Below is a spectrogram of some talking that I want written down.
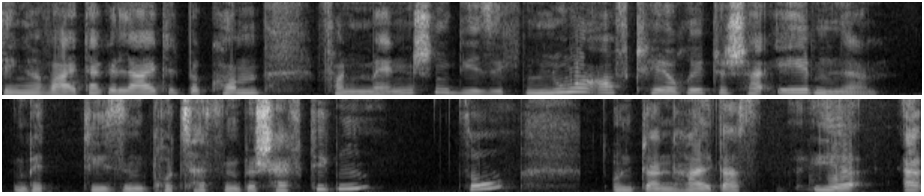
Dinge weitergeleitet bekommen von Menschen, die sich nur auf theoretischer Ebene mit diesen Prozessen beschäftigen, so, und dann halt das ihr äh,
